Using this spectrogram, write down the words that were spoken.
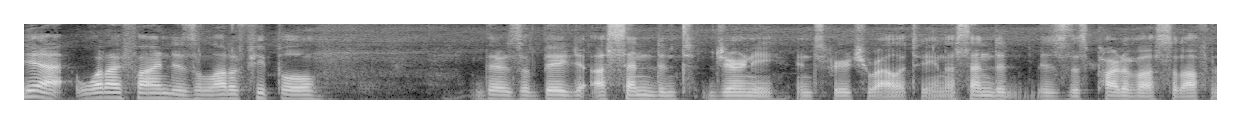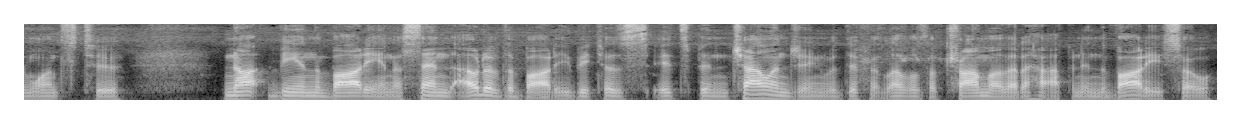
Yeah, what I find is a lot of people, there's a big ascendant journey in spirituality. And ascendant is this part of us that often wants to not be in the body and ascend out of the body because it's been challenging with different levels of trauma that have happened in the body. So,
